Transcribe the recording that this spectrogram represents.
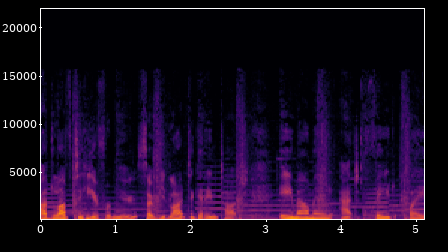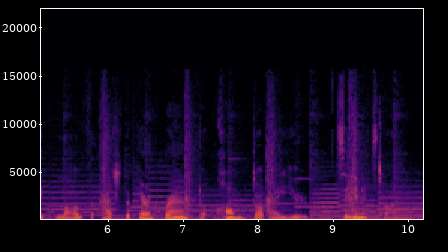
I'd love to hear from you, so if you'd like to get in touch, email me at feedplaylove at theparentbrand.com.au. See you next time.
